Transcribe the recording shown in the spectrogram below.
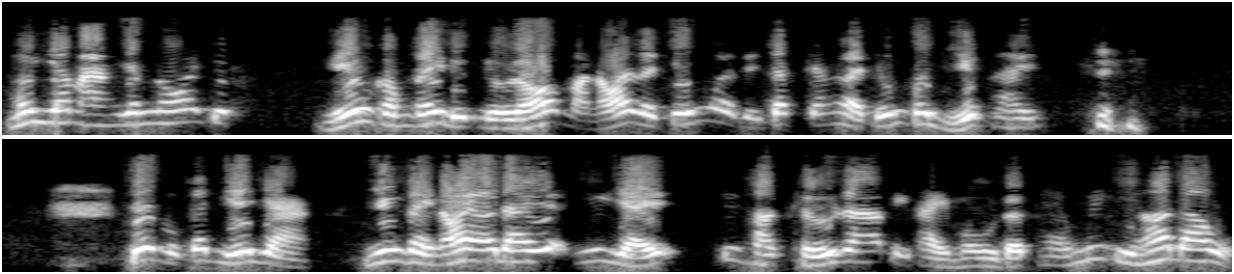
mới dám ăn dám nói chứ. Nếu không thấy được điều đó mà nói là chúng thì chắc chắn là chúng có giết thầy. Chết một cách dễ dàng. Nhưng thầy nói ở đây như vậy chứ thật sự ra thì thầy mù tịch thầy không biết gì hết đâu.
